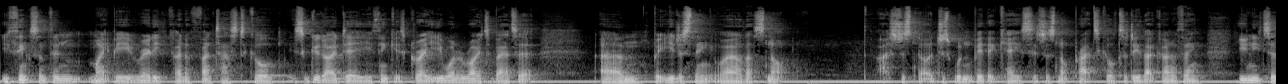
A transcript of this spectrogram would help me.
you think something might be really kind of fantastical, it's a good idea. You think it's great. You want to write about it, um, but you just think, well, that's not. It's just not. It just wouldn't be the case. It's just not practical to do that kind of thing. You need to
